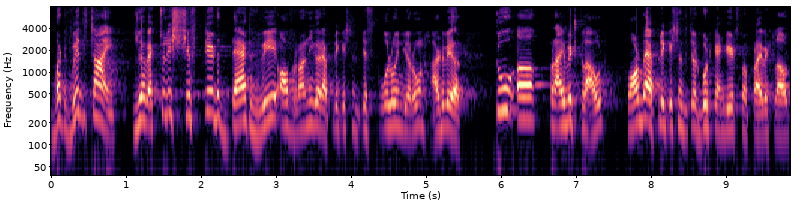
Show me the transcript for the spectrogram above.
But with time, you have actually shifted that way of running your application, which is colo in your own hardware, to a private cloud for the applications which are good candidates for private cloud,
